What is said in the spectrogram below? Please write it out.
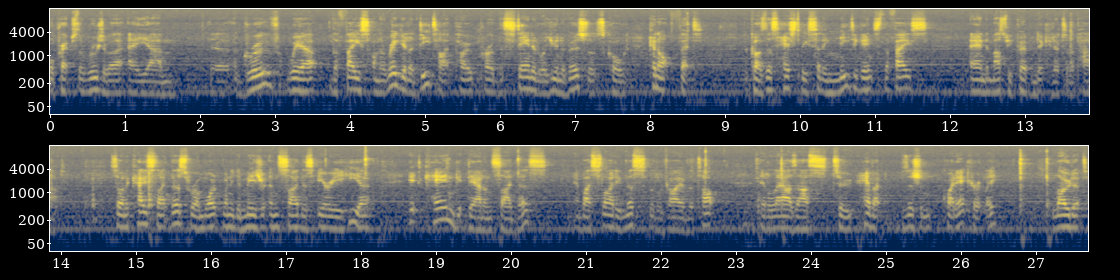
or perhaps the root of a, a, um, a groove where the face on the regular D-type probe, the standard or universal it's called, cannot fit because this has to be sitting neat against the face and it must be perpendicular to the part. So in a case like this where I'm wanting to measure inside this area here, it can get down inside this and by sliding this little guy over the top it allows us to have it positioned quite accurately, load it,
